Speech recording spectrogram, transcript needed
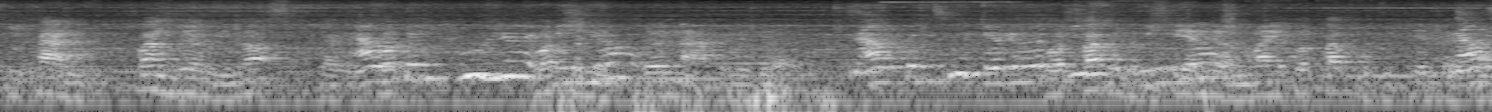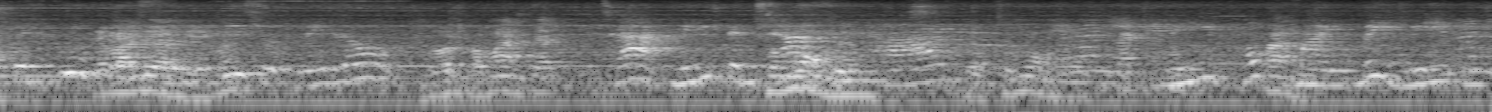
ขี้ข้านฟังเรื่องนี้เนาะอยากเรากดเป็นเลิศกดในสนิโลทกเดินหน้าไปเรื่อย เราเป็นผู้เจริญๆกดที่ปั๊บสุดในเปลี่ยนโลเรื่อกไม่กดปั๊บก็จะเปลี่ยนเรื่องเราเป็นผู้แต่เจว่าริเรื่องญนี้มันที่สุดในโลก รถประมาณแค่ชาตินี้เป็นชั่วชาโมงติหสุนึ่งดท้ายเกือบชั่วโมงหนึงบัดนี้พบใหม่ไม่มีอีก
